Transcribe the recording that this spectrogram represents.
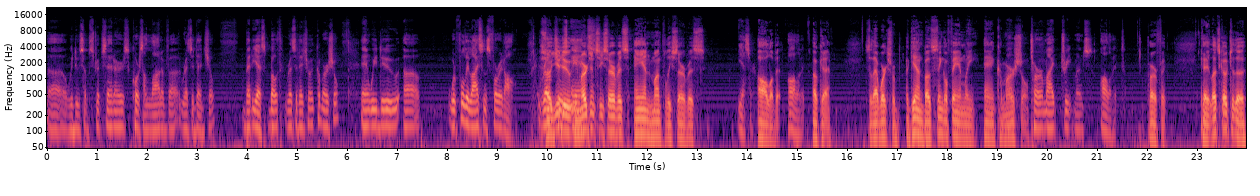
Uh, we do some strip centers, of course, a lot of uh, residential, but yes, both residential and commercial, and we do. Uh, we're fully licensed for it all. so you do emergency service and monthly service. Yes, sir. All of it. All of it. Okay. So that works for again both single family and commercial. Termite treatments, all of it. Perfect. Okay, let's go to the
